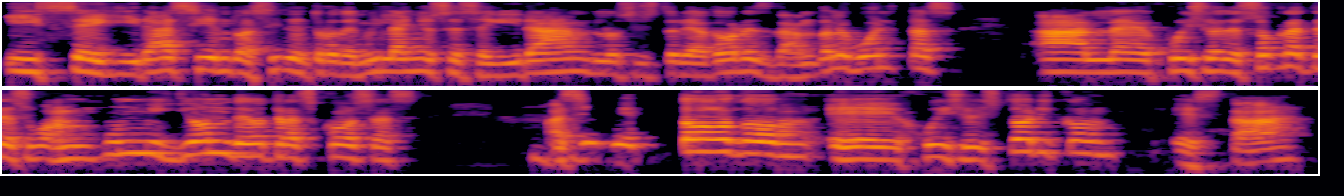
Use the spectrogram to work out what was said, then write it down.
y seguirá siendo así. Dentro de mil años se seguirán los historiadores dándole vueltas al eh, juicio de Sócrates o a un millón de otras cosas. Así que todo eh, juicio histórico está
